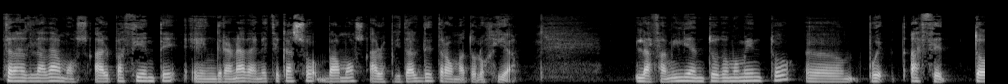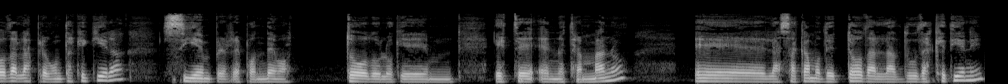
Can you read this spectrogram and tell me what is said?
trasladamos al paciente en Granada, en este caso vamos al hospital de traumatología. La familia en todo momento eh, pues, hace todas las preguntas que quiera, siempre respondemos todo lo que mm, esté en nuestras manos, eh, la sacamos de todas las dudas que tiene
